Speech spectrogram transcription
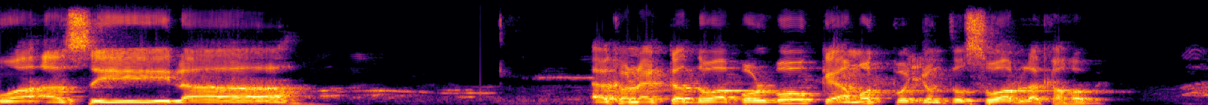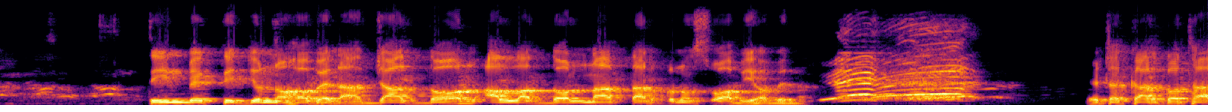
وأصيلا এখন একটা দোয়া পড়ব, কেয়ামত পর্যন্ত সোয়াব লেখা হবে। তিন ব্যক্তির জন্য হবে না, যার দল আল্লাহর দল না, তার কোনো সোয়াবই হবে না। এটা কার কথা?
